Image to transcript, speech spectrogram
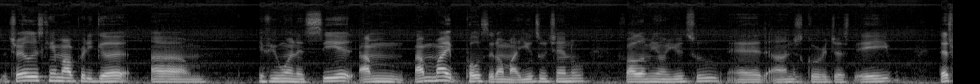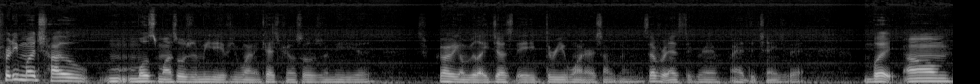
the trailers came out pretty good. Um, if you want to see it, I'm I might post it on my YouTube channel. Follow me on YouTube at underscore just Abe. That's pretty much how m- most of my social media. If you want to catch me on social media, it's probably gonna be like just Abe three one or something. Except for Instagram, I had to change that. But um,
